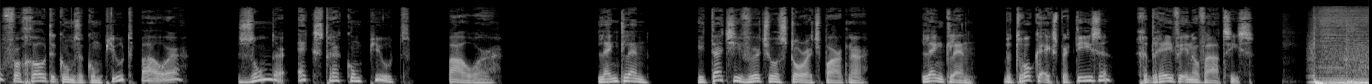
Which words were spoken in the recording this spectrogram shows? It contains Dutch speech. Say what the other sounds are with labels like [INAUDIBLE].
Hoe vergroot ik onze compute power zonder extra compute power? Lenklen, Hitachi Virtual Storage Partner. Lenklen, betrokken expertise, gedreven innovaties.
